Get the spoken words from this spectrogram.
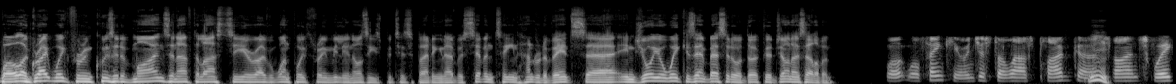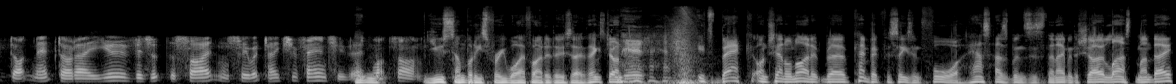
Well, a great week for inquisitive minds, and after last year, over 1.3 million Aussies participating in over 1,700 events. Uh, enjoy your week as ambassador, Dr. John O'Sullivan. Well, well, thank you. And just a last plug: uh, Mm. scienceweek.net.au. Visit the site and see what takes your fancy. There's And lots on. Use somebody's free Wi-Fi to do so. Thanks, John. Yes. It's back on Channel 9. It uh, came back for season four. House Husbands is the name of the show last Monday.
